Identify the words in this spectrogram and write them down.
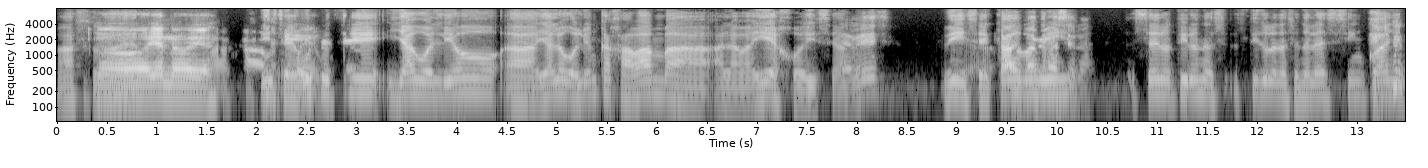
Ah, no, ya no, ya. Dice, UTC ya goleó, uh, ya lo goleó en Cajabamba a la Vallejo, dice. ¿Ya ves? Dice, Calvary cero títulos nacionales hace cinco años.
